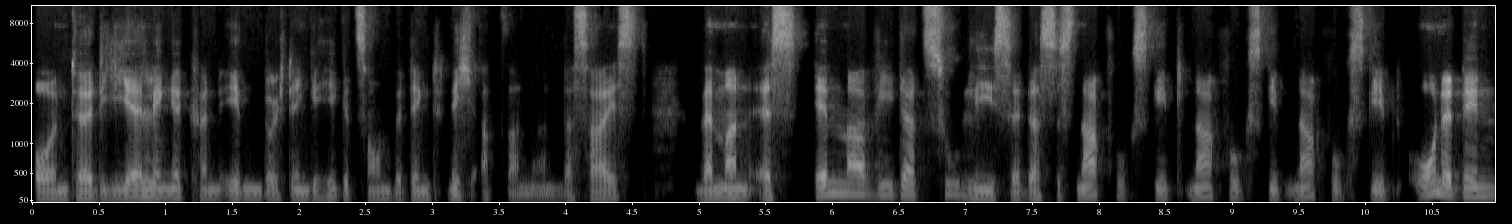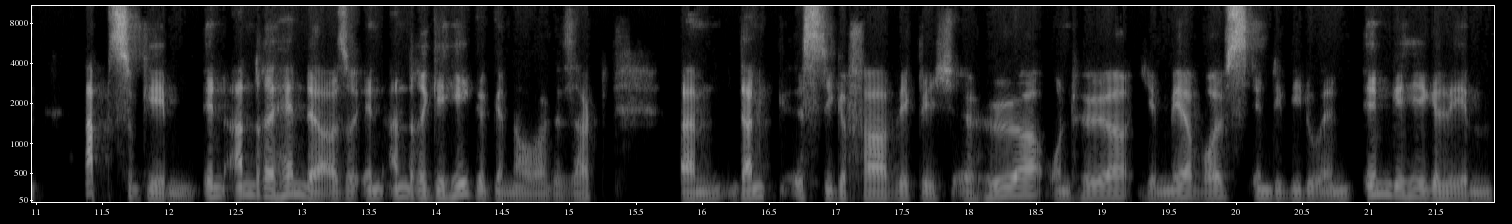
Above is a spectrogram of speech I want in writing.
Und äh, die Jährlinge können eben durch den Gehegezaun bedingt nicht abwandern. Das heißt, wenn man es immer wieder zuließe, dass es Nachwuchs gibt, Nachwuchs gibt, Nachwuchs gibt, ohne den abzugeben in andere Hände, also in andere Gehege genauer gesagt, ähm, dann ist die Gefahr wirklich äh, höher und höher, je mehr Wolfsindividuen im Gehege leben.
